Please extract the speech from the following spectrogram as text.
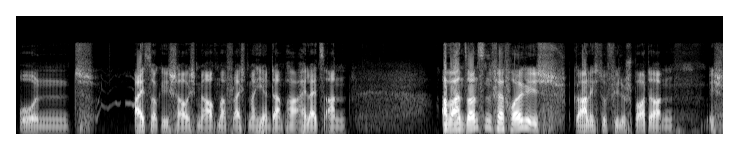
Und Eishockey schaue ich mir auch mal vielleicht mal hier und da ein paar Highlights an. Aber ansonsten verfolge ich gar nicht so viele Sportarten ich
